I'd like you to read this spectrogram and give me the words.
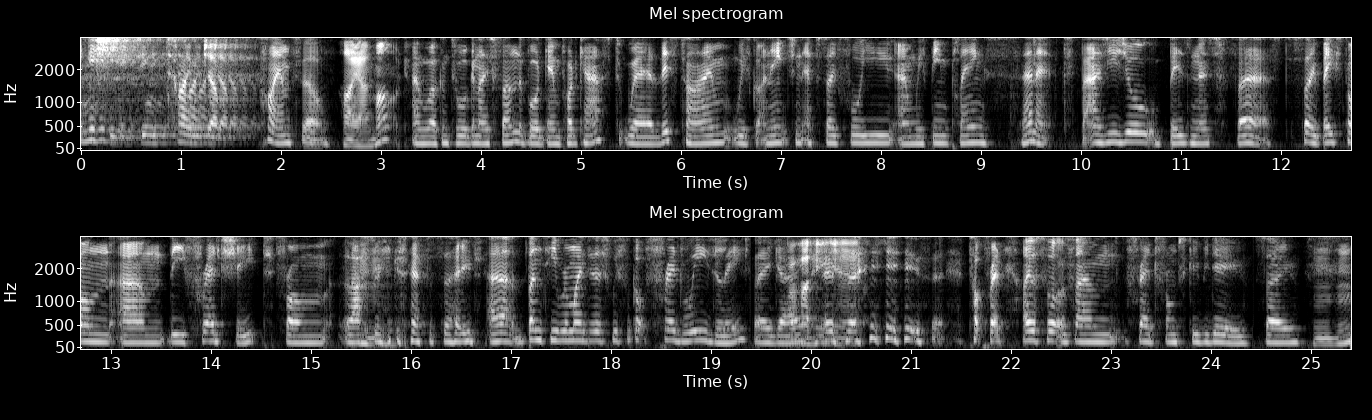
Initiating time jump. Hi, I'm Phil, Hi, I'm Mark. and welcome to Organised Fun, the board game podcast, where this time we've got an ancient episode for you and we've been playing Senet. But as usual, business first. So, based on um, the Fred sheet from last week's episode, uh, Bunty reminded us we forgot Fred Weasley. There you go. Oh, It's a- it's a top Fred. I always thought of um, Fred from Scooby Doo. So, Mm-hmm.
